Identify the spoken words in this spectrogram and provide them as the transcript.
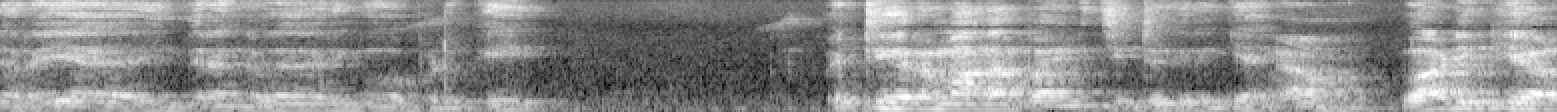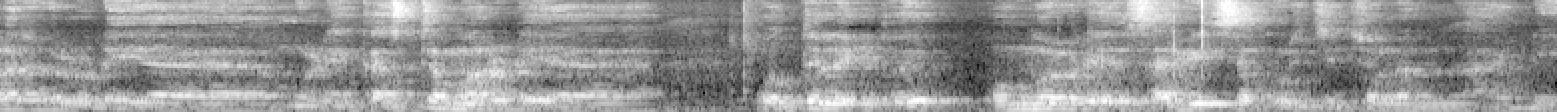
நிறைய இயந்திரங்களை அறிமுகப்படுத்தி வெற்றிகரமாக தான் பயணிச்சிட்டு இருக்கிறீங்க வாடிக்கையாளர்களுடைய உங்களுடைய கஸ்டமருடைய ஒத்துழைப்பு உங்களுடைய சர்வீஸை குறித்து சொல்லணும்னா அப்படி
